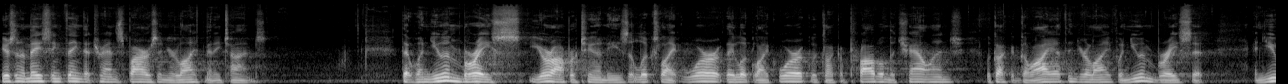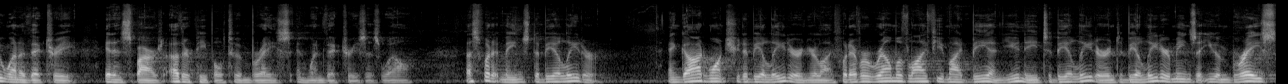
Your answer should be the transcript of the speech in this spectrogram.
Here's an amazing thing that transpires in your life many times that when you embrace your opportunities, it looks like work, they look like work, look like a problem, a challenge, look like a Goliath in your life. When you embrace it, and you win a victory, it inspires other people to embrace and win victories as well. That's what it means to be a leader. And God wants you to be a leader in your life. Whatever realm of life you might be in, you need to be a leader. And to be a leader means that you embrace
